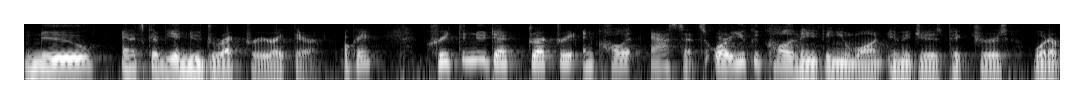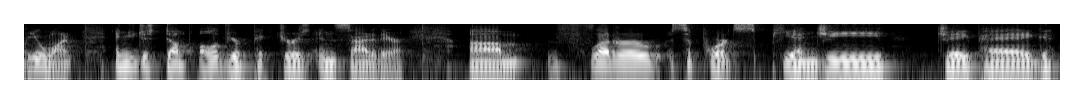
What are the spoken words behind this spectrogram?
new, and it's going to be a new directory right there. Okay. Create the new directory and call it assets, or you could call it anything you want images, pictures, whatever you want. And you just dump all of your pictures inside of there. Um, Flutter supports PNG, JPEG.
